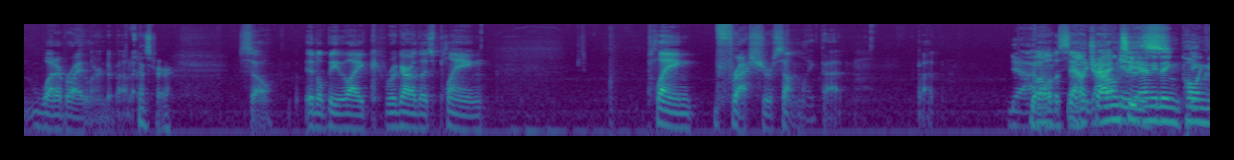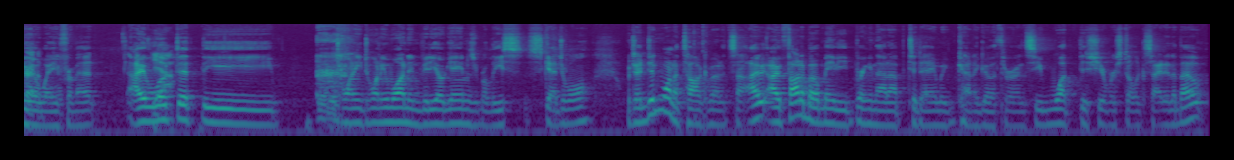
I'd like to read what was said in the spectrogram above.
whatever I learned about it. That's fair. So it'll be like regardless playing playing fresh or something like that. But Yeah, I Well, don't, the like, I soundtrack don't see anything pulling incredible. me away from it. I looked at the 2021 in video games release schedule, which I did want to talk about. It's I, I thought about maybe bringing that up today. and We can kind of go through and see what this year we're still excited about.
